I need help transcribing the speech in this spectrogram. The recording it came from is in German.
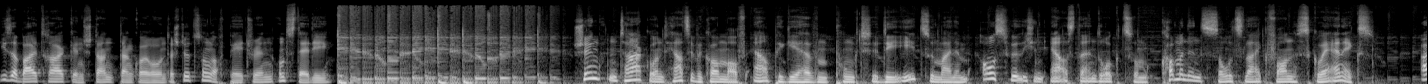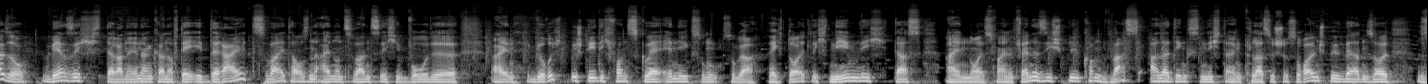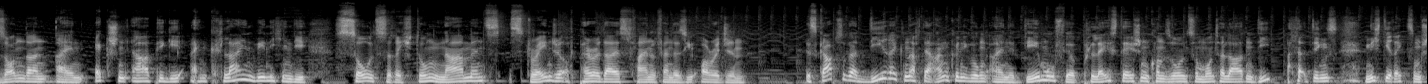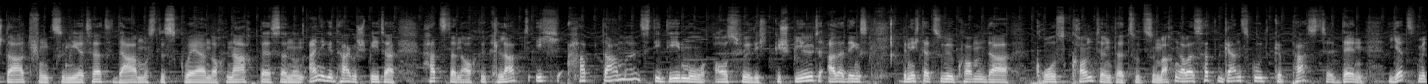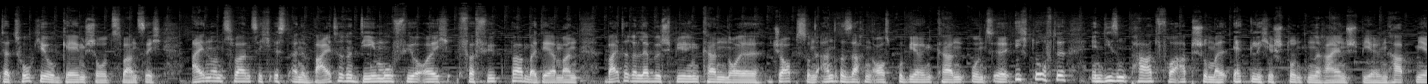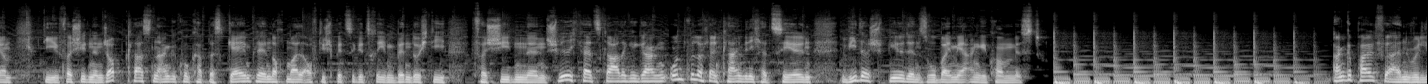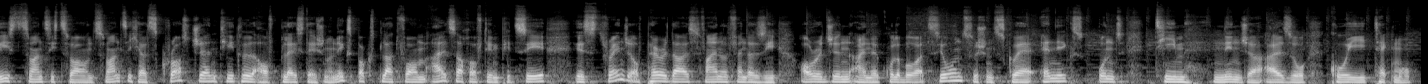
Dieser Beitrag entstand dank eurer Unterstützung auf Patreon und Steady. Schönen guten Tag und herzlich willkommen auf rpgheaven.de zu meinem ausführlichen Ersteindruck zum kommenden Souls-like von Square Enix. Also, wer sich daran erinnern kann, auf der E3 2021 wurde ein Gerücht bestätigt von Square Enix und sogar recht deutlich, nämlich, dass ein neues Final Fantasy Spiel kommt, was allerdings nicht ein klassisches Rollenspiel werden soll, sondern ein Action-RPG, ein klein wenig in die Souls-Richtung namens Stranger of Paradise Final Fantasy Origin. Es gab sogar direkt nach der Ankündigung eine Demo für PlayStation-Konsolen zum Runterladen, die allerdings nicht direkt zum Start funktioniert hat. Da musste Square noch nachbessern und einige Tage später hat es dann auch geklappt. Ich habe damals die Demo ausführlich gespielt, allerdings bin ich dazu gekommen, da groß Content dazu zu machen, aber es hat ganz gut gepasst, denn jetzt mit der Tokyo Game Show 2021 ist eine weitere Demo für euch verfügbar, bei der man weitere Level spielen kann, neue Jobs und andere Sachen ausprobieren kann kann. Und äh, ich durfte in diesem Part vorab schon mal etliche Stunden reinspielen, habe mir die verschiedenen Jobklassen angeguckt, habe das Gameplay nochmal auf die Spitze getrieben, bin durch die verschiedenen Schwierigkeitsgrade gegangen und will euch ein klein wenig erzählen, wie das Spiel denn so bei mir angekommen ist. Angepeilt für einen Release 2022 als Cross-Gen-Titel auf PlayStation und Xbox-Plattformen als auch auf dem PC ist Stranger of Paradise Final Fantasy Origin eine Kollaboration zwischen Square Enix und Team Ninja, also Koei Tecmo.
